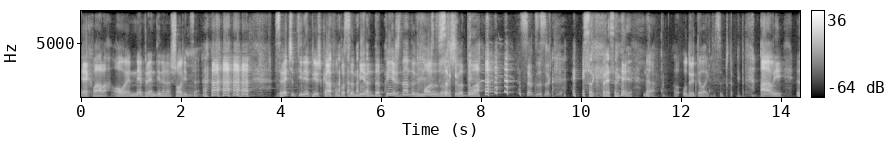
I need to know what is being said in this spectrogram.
E, hvala. Ovo je nebrendirana šoljica. Mm. Srećom ti ne piješ kafu, pa sam miran. Da piješ, znam da bi možda završilo tu. Srk za srkije. Srk pre srkije. da. Udrite like i subscribe. Ali, uh,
